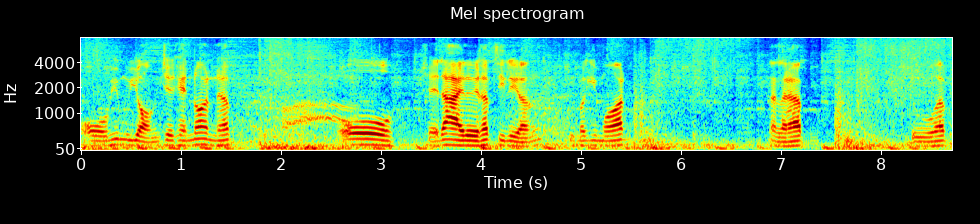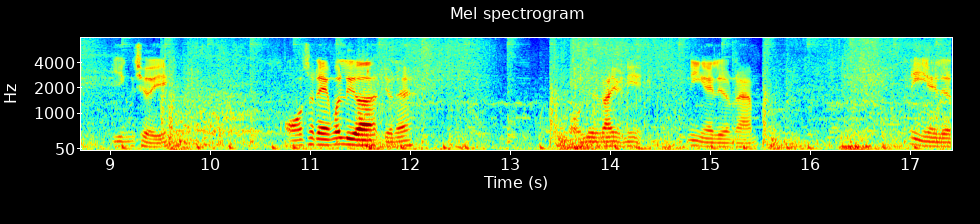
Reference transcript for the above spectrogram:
โอ้พี่มูหยองเจอแคนนอนครับ โอ้ใช้ได้เลยครับสีเหลืองคุณมากิมอสนั่นแหละครับ ดูครับยิงเฉยอ๋อแสดงว่าเรือเดี๋ยวนะอ๋อเรือน้ำอยู่นี่นี่ไงเรือน้ำนี่ไงเรือ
